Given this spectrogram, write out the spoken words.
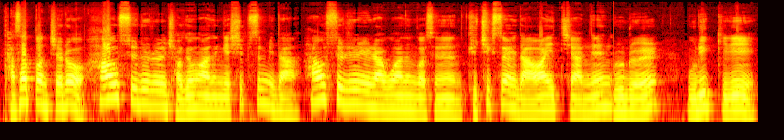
다섯 번째로 하우스 룰을 적용하는 게 쉽습니다. 하우스 룰이라고 하는 것은 규칙서에 나와 있지 않는 룰을 우리끼리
